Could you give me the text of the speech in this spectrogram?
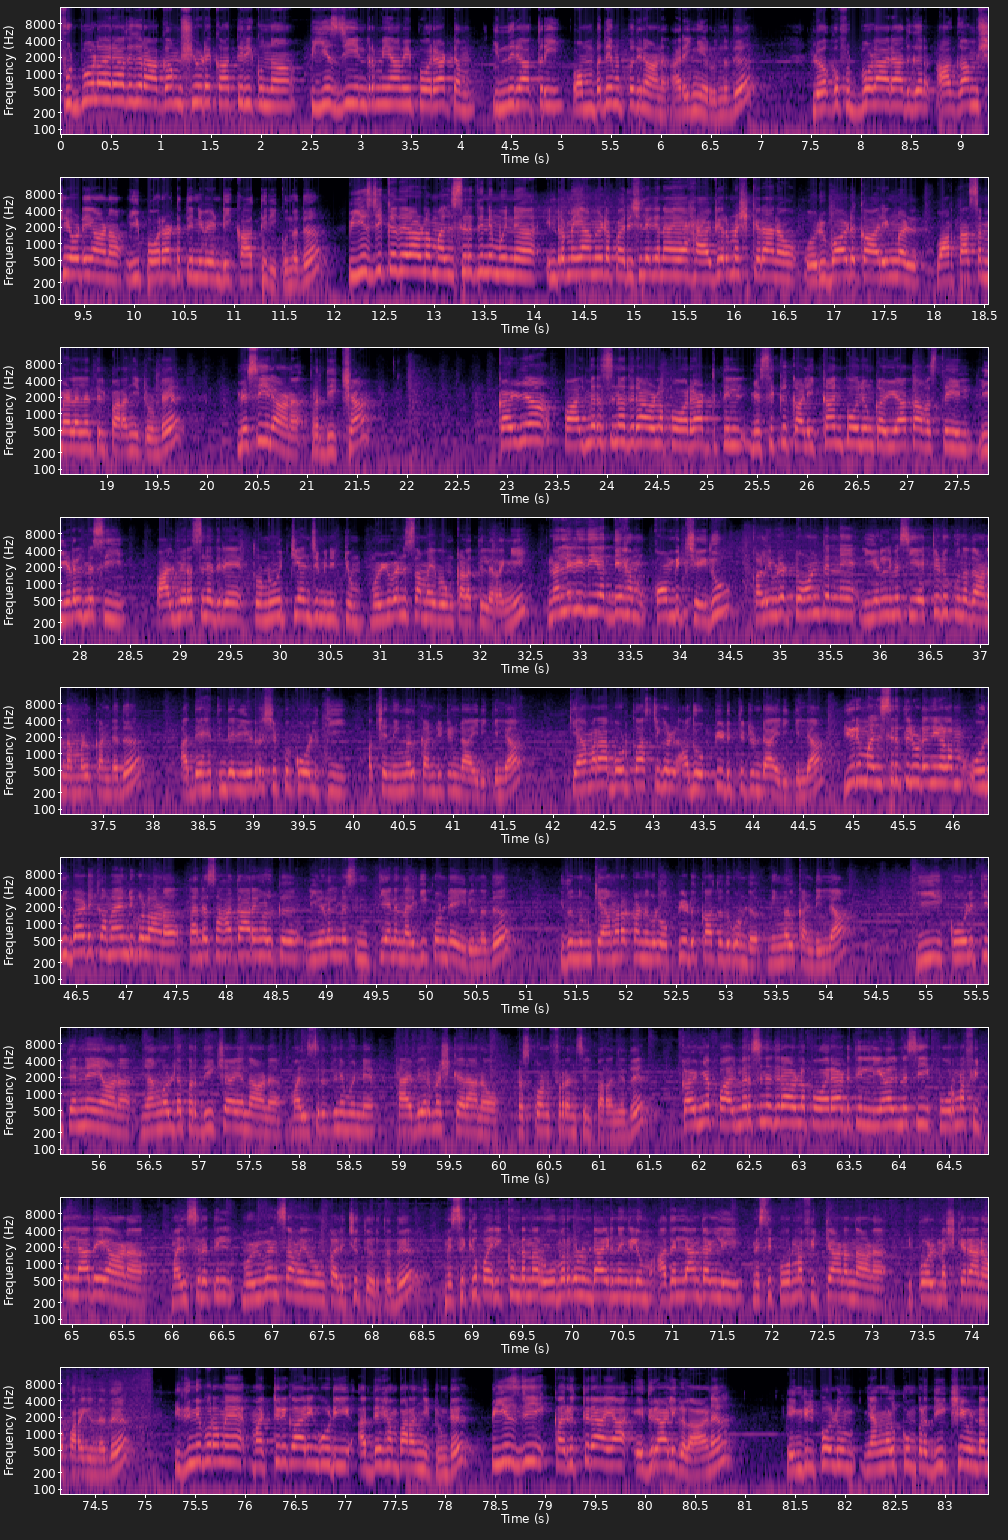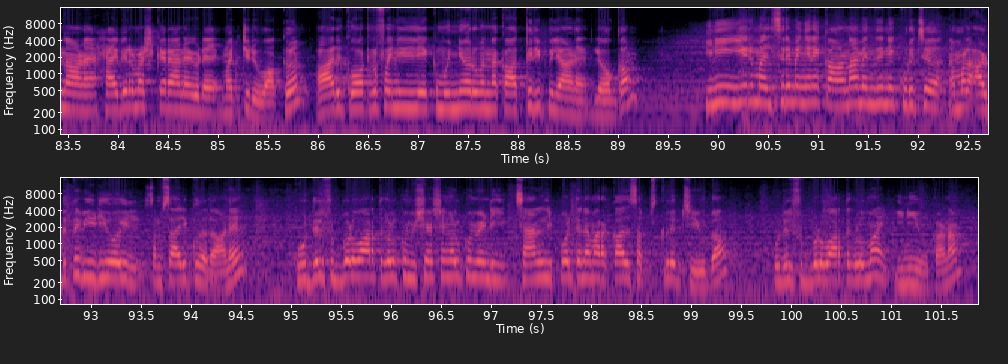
Football ആരാധകർ ആകാംക്ഷയോടെ കാത്തിരിക്കുന്ന പി എസ് ജി ഇന്റർമിയാമി പോരാട്ടം ഇന്ന് രാത്രി ഒമ്പത് മുപ്പതിനാണ് അരങ്ങേറുന്നത്. ലോക ഫുട്ബോൾ ആരാധകർ ആകാംക്ഷയോടെയാണ് ഈ പോരാട്ടത്തിന് വേണ്ടി കാത്തിരിക്കുന്നത്. പി എസ് ജിക്കെതിരായുള്ള മത്സരത്തിന് മുന്ന് ഇന്റർമിയാമിയുടെ പരിശീലകനായ ഹാവിയർ മെഷ്കരാനോ ഒരുപാട് കാര്യങ്ങൾ വാർത്താസമ്മേളനത്തിൽ പറഞ്ഞിട്ടുണ്ട്. മെസ്സിയിലാണ് പ്രതീക്ഷ. കഴിഞ്ഞ പാൽമെറസിനെതിരായുള്ള പോരാട്ടത്തിൽ മെസ്സിക്ക് കളിക്കാൻ പോലും കഴിയാത്ത അവസ്ഥയിൽ ലിയണൽ മെസ്സി പാൽമിറസിനെതിരെ തൊണ്ണൂറ്റിയഞ്ച് മിനിറ്റും മുഴുവൻ സമയവും കളത്തിലിറങ്ങി. നല്ല രീതിയിൽ അദ്ദേഹം കോമ്പിറ്റ് ചെയ്തു. കളിയുടെ ടോൺ തന്നെ ലിയണൽ മെസ്സി ഏറ്റെടുക്കുന്നതാണ് നമ്മൾ കണ്ടത്. അദ്ദേഹത്തിന്റെ ലീഡർഷിപ്പ് ക്വാളിറ്റി പക്ഷെ നിങ്ങൾ കണ്ടിട്ടുണ്ടായിരിക്കില്ല. ക്യാമറ ബോഡ്കാസ്റ്റുകൾ അത് ഒപ്പിയെടുത്തിട്ടുണ്ടായിരിക്കില്ല. ഈ ഒരു മത്സരത്തിലുടനീളം ഒരുപാട് കമാൻഡുകളാണ് തന്റെ സഹതാരങ്ങൾക്ക് ലിയണൽ മെസ്സി നിത്യേന നൽകിക്കൊണ്ടേയിരുന്നത്. ഇതൊന്നും ക്യാമറ കണ്ണുകൾ ഒപ്പിയെടുക്കാത്തത് കൊണ്ട് നിങ്ങൾ കണ്ടില്ല. ഈ ക്വാളിറ്റി തന്നെയാണ് ഞങ്ങളുടെ പ്രതീക്ഷ എന്നാണ് മത്സരത്തിന് മുന്നേ ഹാവിയർ മെഷ്കരാനോ പ്രസ് കോൺഫറൻസിൽ പറഞ്ഞത്. കഴിഞ്ഞ പാൽമറസിനെതിരായുള്ള പോരാട്ടത്തിൽ ലിയണൽ മെസ്സി പൂർണ ഫിറ്റല്ലാതെയാണ് മത്സരത്തിൽ മുഴുവൻ സമയവും കളിച്ചു തീർത്തത്. മെസ്സിക്ക് പരിക്കുണ്ടെന്ന റൂമറുകൾ ഉണ്ടായിരുന്നെങ്കിലും അതെല്ലാം തള്ളി മെസ്സി പൂർണ ഫിറ്റാണെന്നാണ് ഇപ്പോൾ മെഷ്കരാനോ പറയുന്നത്. ഇതിന് പുറമെ മറ്റൊരു കാര്യം കൂടി അദ്ദേഹം പറഞ്ഞിട്ടുണ്ട്. പി എസ് ജി കരുത്തരായ എതിരാളികളാണ്. എങ്കിൽ പോലും ഞങ്ങൾക്കും പ്രതീക്ഷയുണ്ടെന്നാണ് ഹാവിർ മഷ്കരാനയുടെ മറ്റൊരു വാക്ക്. ആറ് ക്വാർട്ടർ ഫൈനലിലേക്ക് മുന്നേറുമെന്ന കാത്തിരിപ്പിലാണ് ലോകം. ഇനി ഈ ഒരു മത്സരം എങ്ങനെ കാണാം കുറിച്ച് നമ്മൾ അടുത്ത വീഡിയോയിൽ സംസാരിക്കുന്നതാണ്. കൂടുതൽ ഫുട്ബോൾ വാർത്തകൾക്കും വിശേഷങ്ങൾക്കും വേണ്ടി ചാനൽ ഇപ്പോൾ തന്നെ മറക്കാതെ സബ്സ്ക്രൈബ് ചെയ്യുക. കൂടുതൽ ഫുട്ബോൾ വാർത്തകളുമായി ഇനിയും കാണാം.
